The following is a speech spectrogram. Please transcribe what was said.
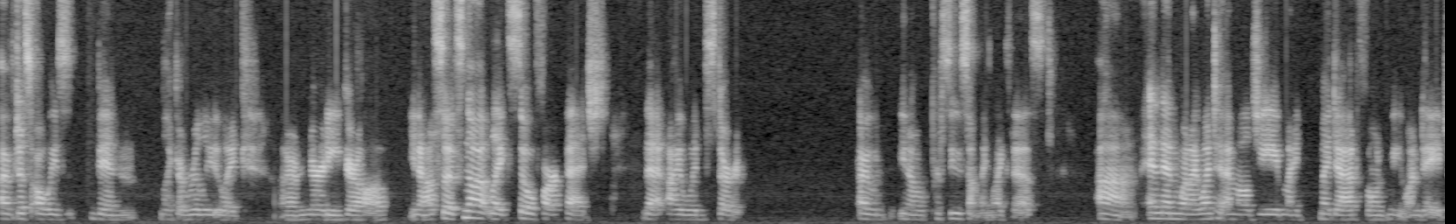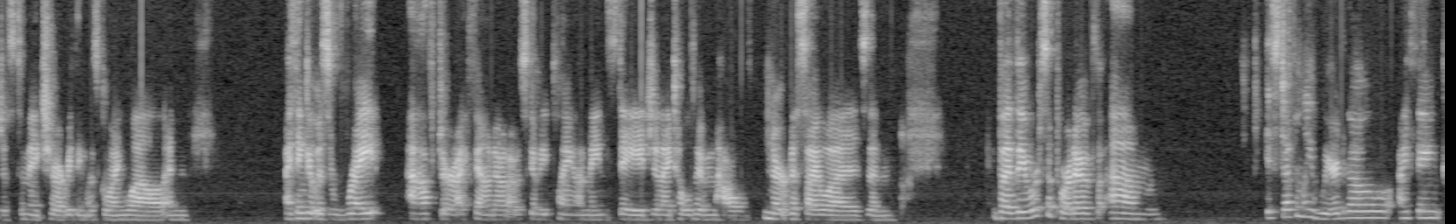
I've just always been like a really like know, nerdy girl, you know. So it's not like so far fetched that I would start, I would you know pursue something like this. Um, and then when I went to MLG, my my dad phoned me one day just to make sure everything was going well. And I think it was right after I found out I was going to be playing on main stage, and I told him how nervous I was. And but they were supportive. Um, it's definitely weird though. I think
